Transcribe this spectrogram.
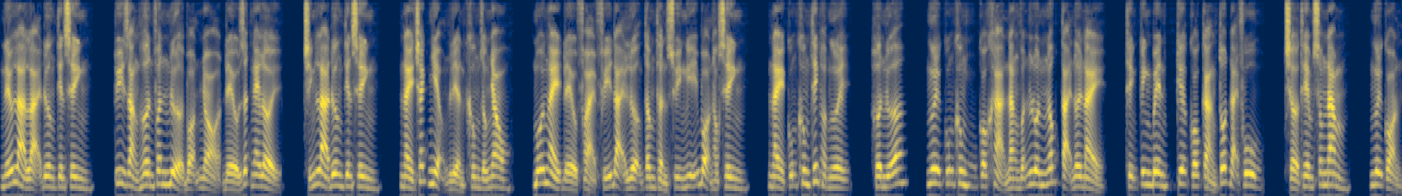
nếu là lại đương tiên sinh, tuy rằng hơn phân nửa bọn nhỏ đều rất nghe lời, chính là đương tiên sinh, này trách nhiệm liền không giống nhau, mỗi ngày đều phải phí đại lượng tâm thần suy nghĩ bọn học sinh, này cũng không thích hợp ngươi, hơn nữa, ngươi cũng không có khả năng vẫn luôn ngốc tại nơi này, thịnh kinh bên kia có càng tốt đại phu, chờ thêm xong năm, ngươi còn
